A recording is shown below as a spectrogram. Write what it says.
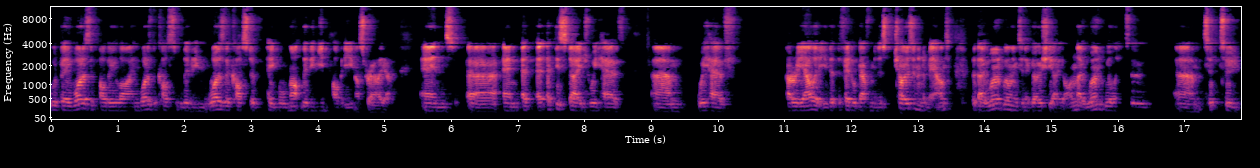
would be what is the poverty line, what is the cost of living, what is the cost of people not living in poverty in Australia, and uh, and at, at, this stage we have um, we have a reality that the federal government has chosen an amount that they weren't willing to negotiate on, they weren't willing to um, to, to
